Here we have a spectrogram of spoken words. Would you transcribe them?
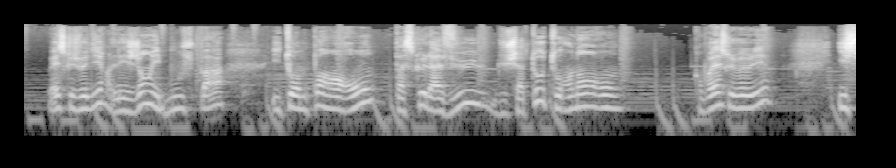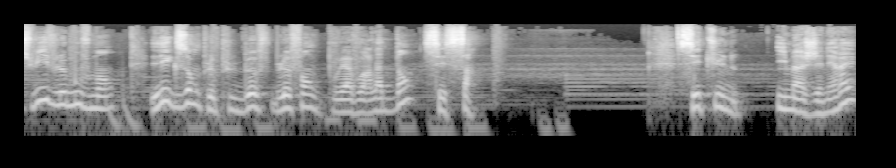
Vous voyez ce que je veux dire? Les gens, ils bougent pas, ils tournent pas en rond parce que la vue du château tourne en rond. Comprenez ce que je veux dire? Ils suivent le mouvement. L'exemple le plus bluffant que vous pouvez avoir là-dedans, c'est ça. C'est une image générée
